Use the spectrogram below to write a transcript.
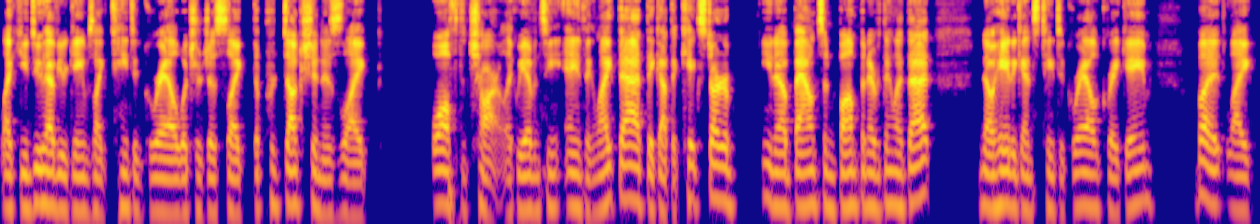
like you do have your games like Tainted Grail which are just like the production is like off the chart. Like we haven't seen anything like that. They got the Kickstarter, you know, bounce and bump and everything like that. No hate against Tainted Grail, great game, but like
